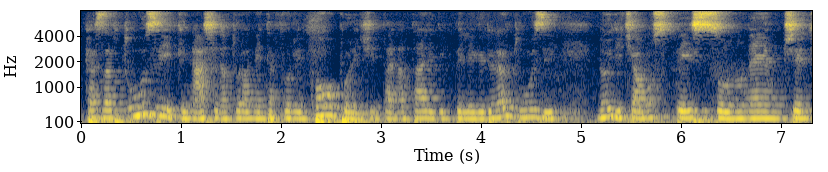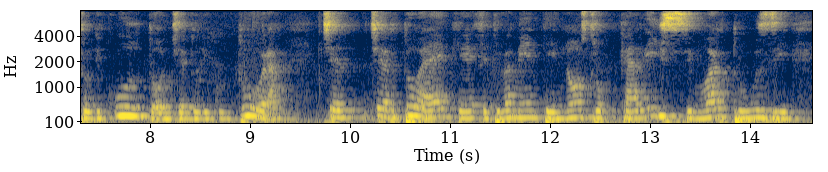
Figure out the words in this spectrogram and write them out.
Casa Artusi, che nasce naturalmente a Forlimpopoli, città natale di Pellegrino Artusi, noi diciamo spesso non è un centro di culto, un centro di cultura, certo è che effettivamente il nostro carissimo Artusi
